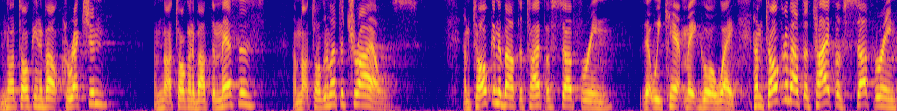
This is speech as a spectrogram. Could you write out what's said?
I'm not talking about correction. I'm not talking about the messes. I'm not talking about the trials. I'm talking about the type of suffering that we can't make go away. I'm talking about the type of suffering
